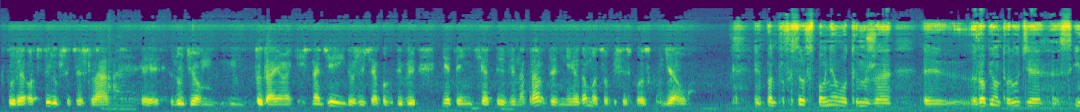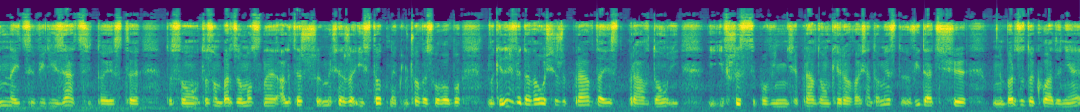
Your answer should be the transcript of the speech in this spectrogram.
które od tylu przecież lat ludziom dodają jakiejś nadziei do życia, bo gdyby nie te inicjatywy, naprawdę nie wiadomo, co by się z Polską działo. Pan profesor wspomniał o tym, że y, robią to ludzie z innej cywilizacji. To jest, to są, to są bardzo mocne, ale też myślę, że istotne, kluczowe słowa, bo no, kiedyś wydawało się, że prawda jest prawdą i, i, i wszyscy powinni się prawdą kierować, natomiast widać bardzo dokładnie,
